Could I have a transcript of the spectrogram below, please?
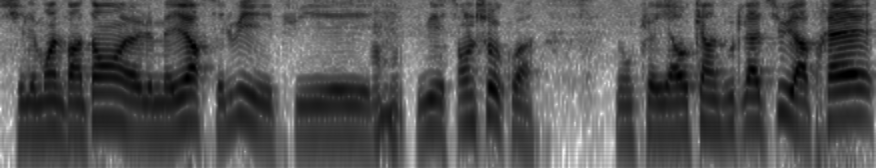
chez les moins de 20 ans, le meilleur c'est lui. Et puis Mhm. lui et Sancho, quoi. Donc il n'y a aucun doute là-dessus. Après,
